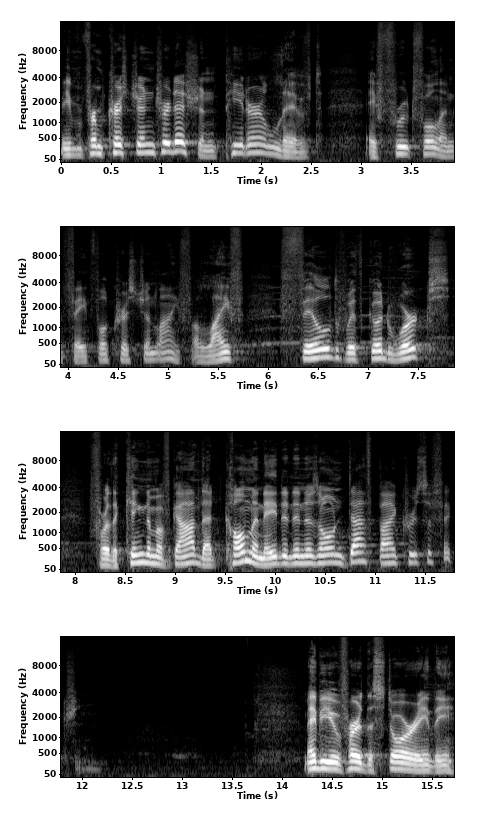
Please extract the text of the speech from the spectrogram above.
even from Christian tradition, Peter lived a fruitful and faithful Christian life, a life filled with good works for the kingdom of God that culminated in his own death by crucifixion. Maybe you've heard the story, the,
